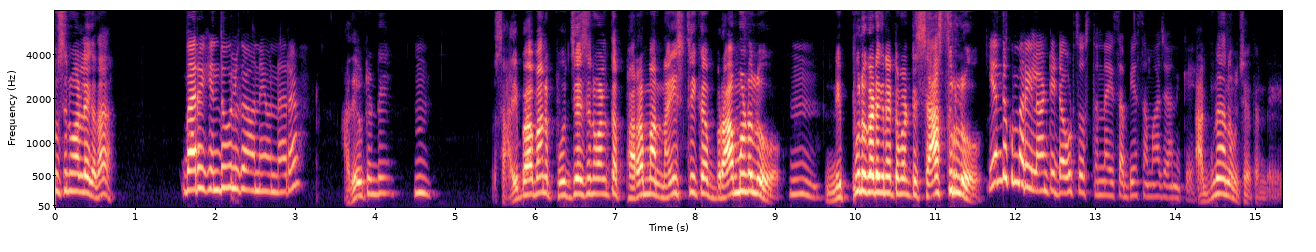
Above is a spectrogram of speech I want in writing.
చూసిన వాళ్ళే కదా. వారు హిందువులుగానే ఉన్నారా? అదేమిటండి. సాయిబాబాను పూజ చేసిన వాళ్ళంతా పరమ నైష్టిక బ్రాహ్మణులు. నిప్పులు గడిగినటువంటి శాస్త్రులు. ఎందుకు మరి ఇలాంటి డౌట్స్ వస్తున్నాయి సభ్య సమాజానికి? అజ్ఞానం చేతండి.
